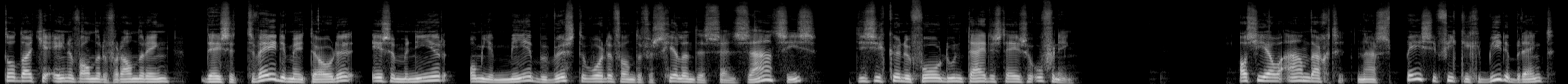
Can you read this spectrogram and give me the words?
totdat je een of andere verandering. Deze tweede methode is een manier om je meer bewust te worden van de verschillende sensaties die zich kunnen voordoen tijdens deze oefening. Als je jouw aandacht naar specifieke gebieden brengt,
